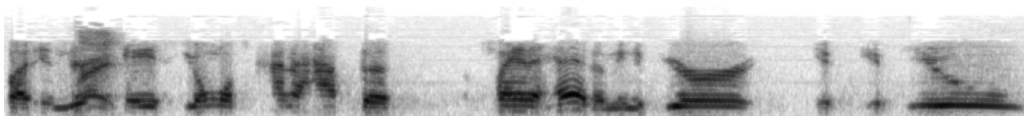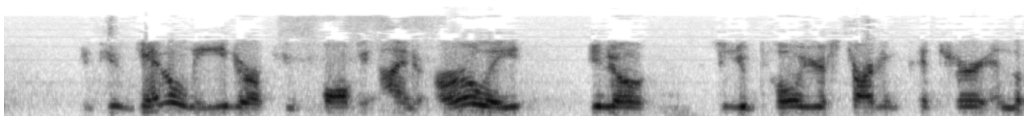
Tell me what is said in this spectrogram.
But in this right. case, you almost kind of have to plan ahead. I mean, if you're if if you if you get a lead or if you fall behind early, you know, so you pull your starting pitcher in the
